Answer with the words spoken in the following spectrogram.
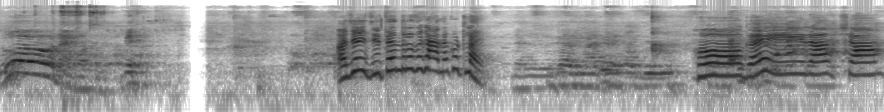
हो. अजय जितेंद्रचं गाणं कुठलं आहे? हो गई रात शाम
